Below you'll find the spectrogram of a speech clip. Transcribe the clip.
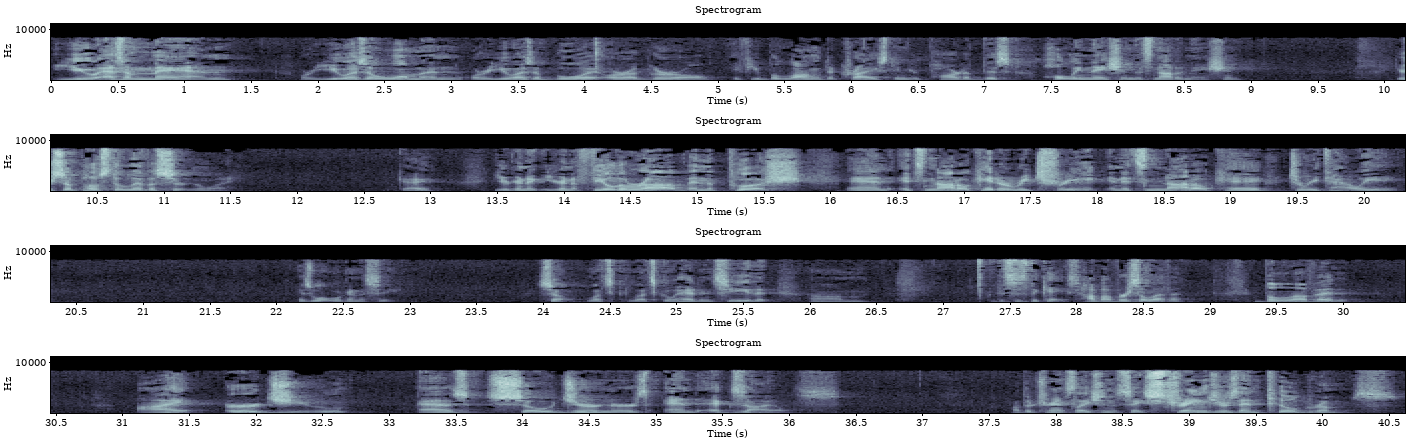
you as a man, or you as a woman, or you as a boy or a girl, if you belong to Christ and you're part of this holy nation that's not a nation, you're supposed to live a certain way. Okay? You're gonna, you're gonna feel the rub and the push, and it's not okay to retreat, and it's not okay to retaliate, is what we're gonna see. So, let's, let's go ahead and see that um, this is the case. How about verse 11? Beloved, I urge you as sojourners and exiles other translations say strangers and pilgrims.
